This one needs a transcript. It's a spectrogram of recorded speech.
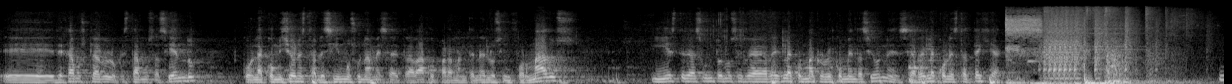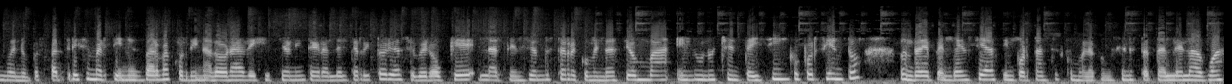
eh, dejamos claro lo que estamos haciendo. Con la comisión establecimos una mesa de trabajo para mantenerlos informados y este asunto no se arregla con macro recomendaciones, se arregla con la estrategia. Bueno, pues Patricia Martínez Barba, coordinadora de gestión integral del territorio, aseveró que la atención de esta recomendación va en un 85%, donde dependencias importantes como la Comisión Estatal del Agua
